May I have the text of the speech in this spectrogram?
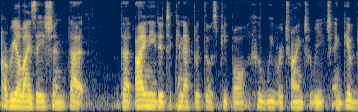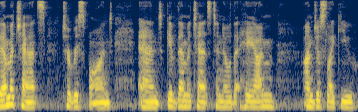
a realization that that I needed to connect with those people who we were trying to reach and give them a chance to respond and give them a chance to know that hey I'm I'm just like you.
